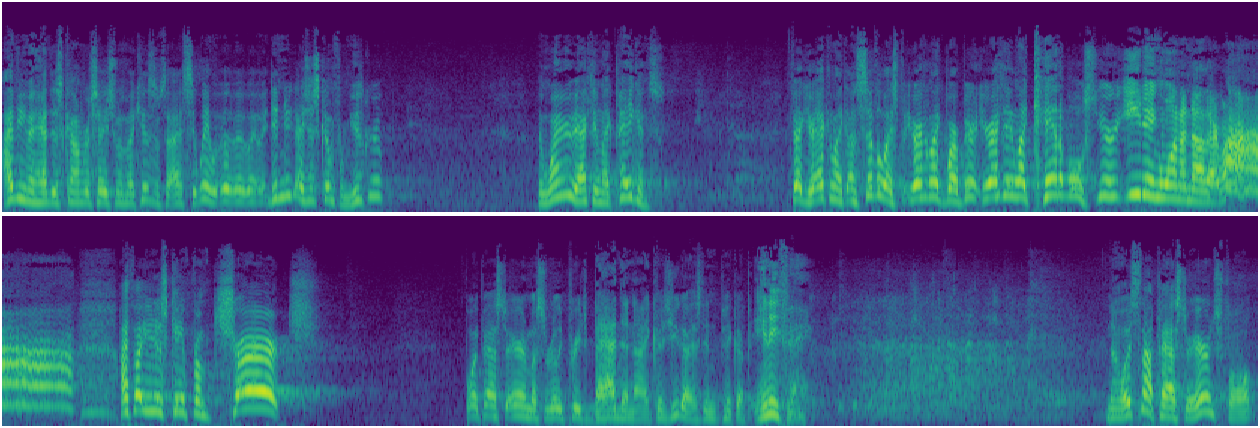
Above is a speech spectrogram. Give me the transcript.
I've even had this conversation with my kids. I said, wait, wait, wait, wait, didn't you guys just come from youth group? Then why are you acting like pagans? In fact, you're acting like uncivilized, but you're acting like barbarians. You're acting like cannibals. You're eating one another. Ah! I thought you just came from church. Boy, Pastor Aaron must have really preached bad tonight because you guys didn't pick up anything. no, it's not Pastor Aaron's fault.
